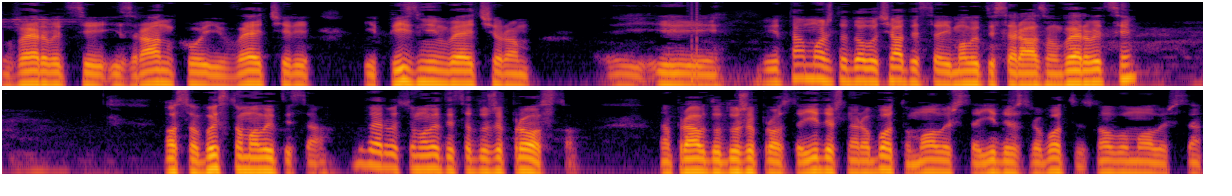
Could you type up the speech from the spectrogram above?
вервиці і зранку, і ввечері, і пізнім вечором. І, і, там можете долучатися і молитися разом вервиці. Особисто молитися. Вервицю молитися дуже просто. Направду дуже просто. Їдеш на роботу, молишся, їдеш з роботи, знову молишся.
